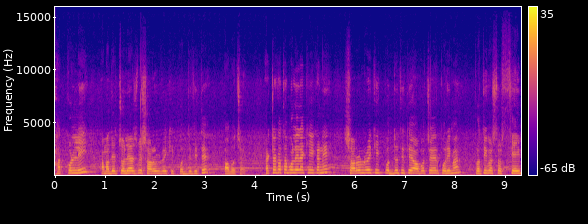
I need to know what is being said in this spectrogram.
ভাগ করলেই আমাদের চলে আসবে সরলরৈখিক পদ্ধতিতে অবচয়। একটা কথা বলে রাখি এখানে সরলরৈখিক পদ্ধতিতে অবচয়ের পরিমাণ প্রতি বছর সেম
